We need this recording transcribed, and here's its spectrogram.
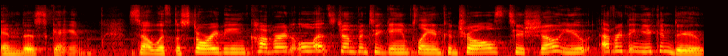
in this game. So with the story being covered, let's jump into gameplay and controls to show you everything you can do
